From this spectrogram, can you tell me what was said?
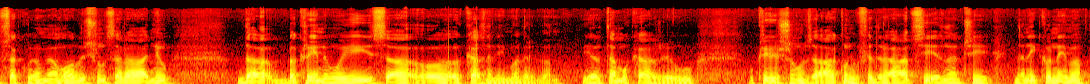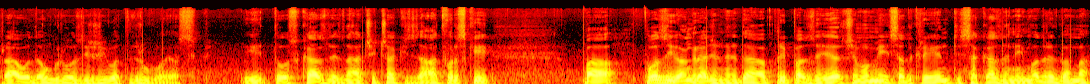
sa kojom imamo odličnu saradnju, da, da krenemo i sa o, kaznenim odredbama. Jer tamo kaže u, u krivičnom zakonu federacije znači da niko nema pravo da ugrozi život drugoj osobi. I to su kazne znači čak i zatvorske. Pa pozivam građane da pripaze jer ćemo mi sad krenuti sa kaznenim odredbama.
